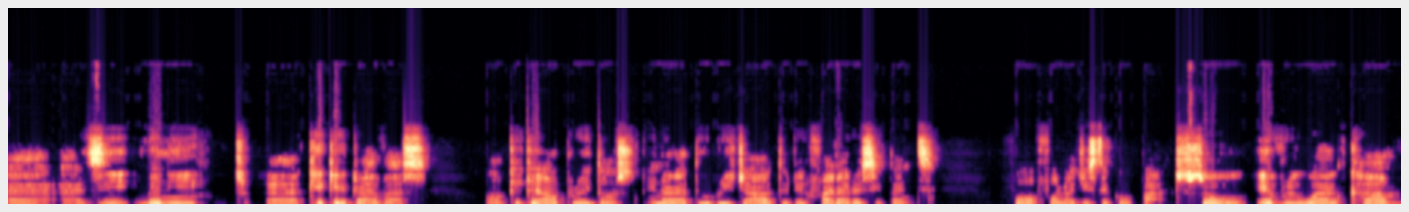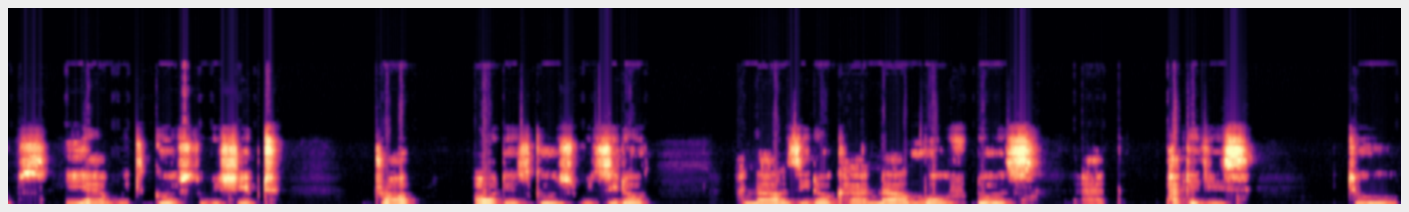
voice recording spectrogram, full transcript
uh, uh, Z, many uh, Keke drivers or Keke operators in order to reach out to the final recipient for, for logistical part. So everyone comes here with goods to be shipped, drop all these goods with Zido, and now Zido can now move those uh, packages to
